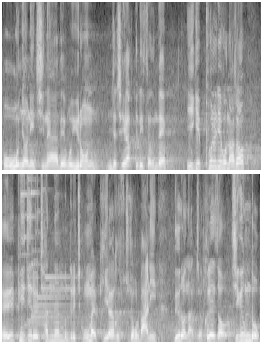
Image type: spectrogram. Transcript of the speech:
뭐 5년이 지나야 되고 이런 이제 제약들이 있었는데 이게 풀리고 나서 LPG를 찾는 분들이 정말 기하급수적으로 많이 늘어났죠. 그래서 지금도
